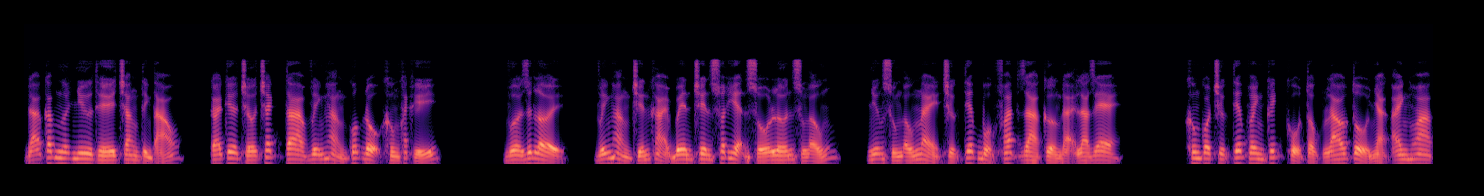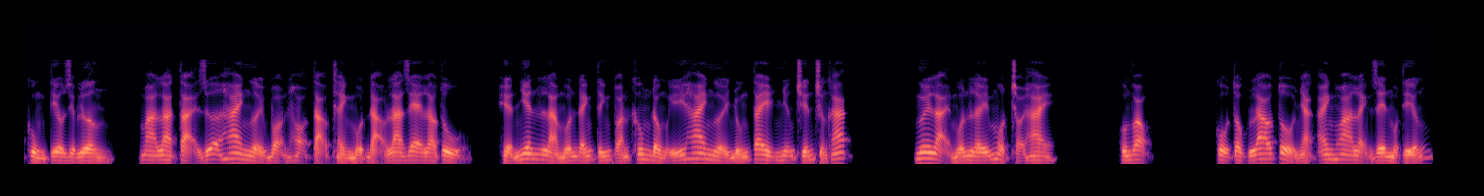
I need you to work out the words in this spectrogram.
đã các ngươi như thế trăng tỉnh táo, cái kia chớ trách ta vĩnh hằng quốc độ không khách khí. Vừa dứt lời, vĩnh hằng chiến khải bên trên xuất hiện số lớn súng ống, những súng ống này trực tiếp buộc phát ra cường đại laser. Không có trực tiếp oanh kích cổ tộc lão tổ nhạc anh hoa cùng tiêu diệp lương, mà là tại giữa hai người bọn họ tạo thành một đạo laser lao tủ, hiển nhiên là muốn đánh tính toán không đồng ý hai người nhúng tay những chiến trường khác. Ngươi lại muốn lấy một trọi hai. Cuồng vọng. Cổ tộc lao tổ nhạc anh hoa lạnh rên một tiếng.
